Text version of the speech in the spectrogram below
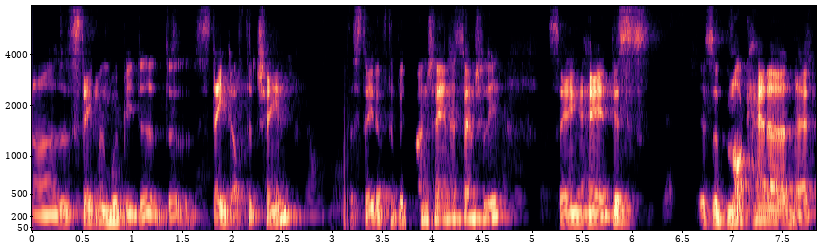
uh, the statement would be the, the state of the chain, the state of the Bitcoin chain, essentially, saying, hey, this is a block header that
